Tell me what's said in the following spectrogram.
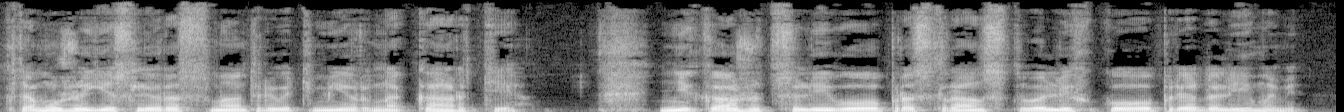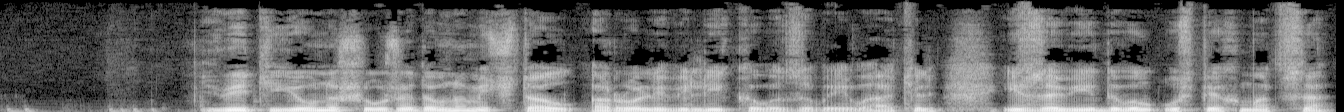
К тому же, если рассматривать мир на карте, не кажутся ли его пространства легко преодолимыми? Ведь юноша уже давно мечтал о роли великого завоевателя и завидовал успехам отца.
